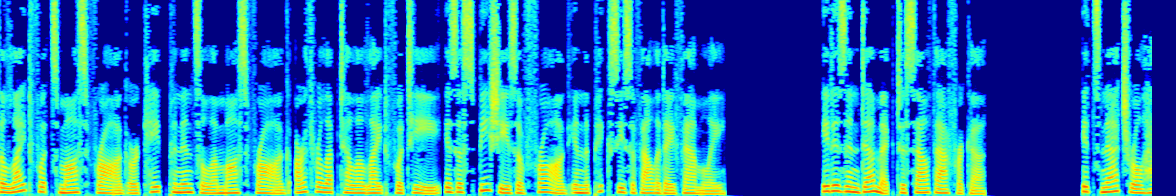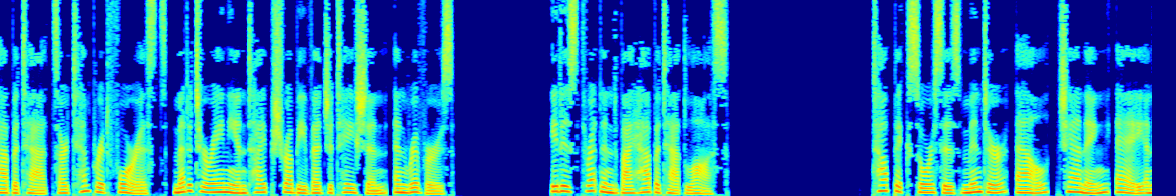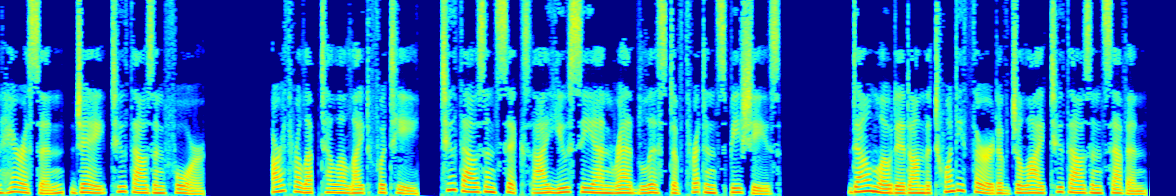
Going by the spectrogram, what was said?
The Lightfoot's moss frog or Cape Peninsula moss frog Arthroleptella lightfooti is a species of frog in the Pyxicephalidae family. It is endemic to South Africa. Its natural habitats are temperate forests, Mediterranean-type shrubby vegetation, and rivers. It is threatened by habitat loss. Topic sources Minter, L., Channing, A. and Harrison, J. 2004. Arthroleptella lightfooti. 2006 IUCN Red List of Threatened Species. Downloaded on 23 July 2007.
